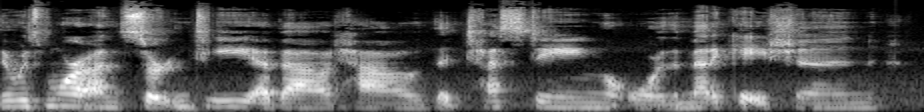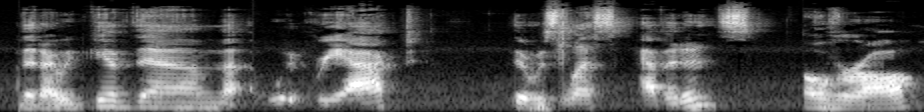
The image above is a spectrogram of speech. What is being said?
there was more uncertainty about how the testing or the medication that I would give them would react. There was less evidence overall.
